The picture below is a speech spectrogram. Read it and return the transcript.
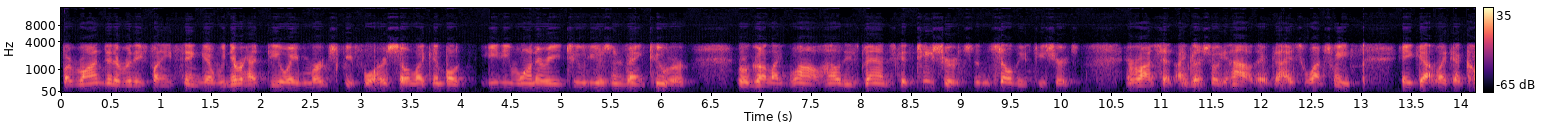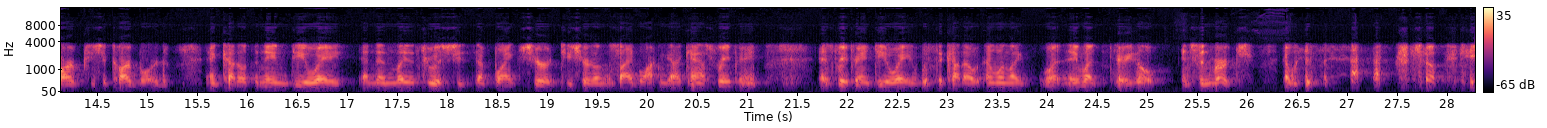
But Ron did a really funny thing. Uh, we never had DOA merch before, so like in about 81 or 82, he was in Vancouver. We were going like, wow, how these bands get T-shirts and sell these T-shirts. And Ron said, I'm going to show you how. There, guys, watch me. He got like a card piece of cardboard and cut out the name DOA, and then laid it through a, a blank shirt T-shirt on the sidewalk and got a can of spray paint and spray paint DOA with the cutout. And when like, went, he went, there you go, instant merch. And we, so he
